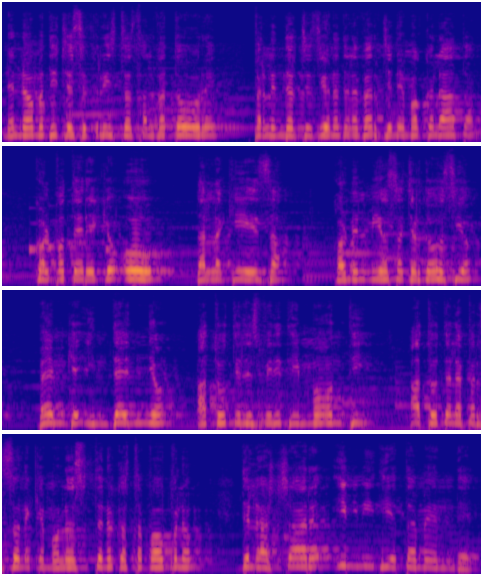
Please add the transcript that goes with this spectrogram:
nel nome di Gesù Cristo Salvatore, per l'intercessione della Vergine Immacolata, col potere che ho dalla Chiesa, con il mio sacerdozio, benché indegno a tutti gli spiriti immondi, a tutte le persone che molestano questo popolo, di lasciare immediatamente,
